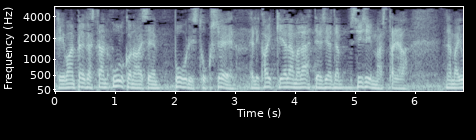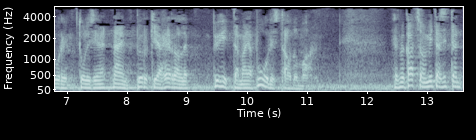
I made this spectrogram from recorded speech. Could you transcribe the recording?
ei vain pelkästään ulkonaiseen puhdistukseen. Eli kaikki elämä lähtee sieltä sisimmästä ja nämä juuri tulisi näin pyrkiä Herralle pyhittämään ja puhdistautumaan. Jos me katsomme, mitä sitten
